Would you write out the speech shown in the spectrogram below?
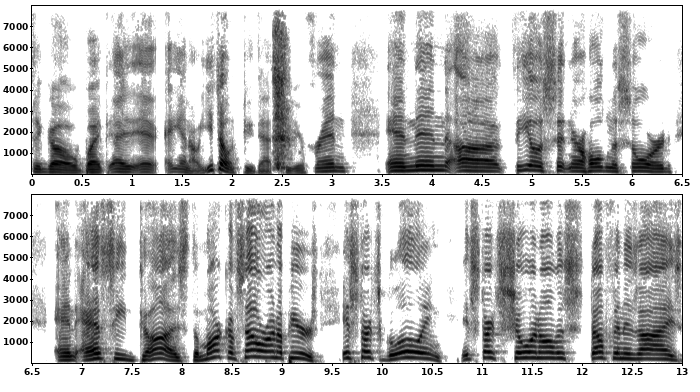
to go, but uh, uh, you know, you don't do that to your friend. And then uh, Theo's sitting there holding the sword, and as he does, the mark of Sauron appears. It starts glowing. It starts showing all this stuff in his eyes,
